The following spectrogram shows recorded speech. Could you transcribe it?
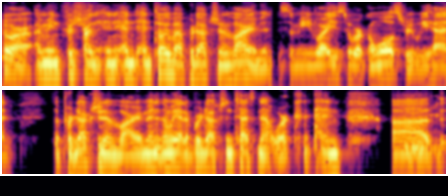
sure. I mean, for sure. And, and and talk about production environments. I mean, where I used to work on Wall Street, we had the production environment, and then we had a production test network. And uh, mm-hmm. the,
